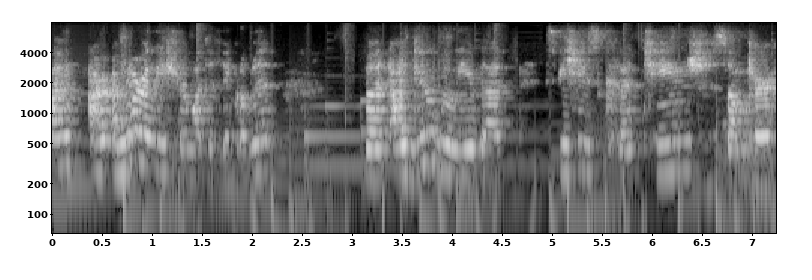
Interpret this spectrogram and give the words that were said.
I'm, I'm not really sure what to think of it, but I do believe that species could change some char-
